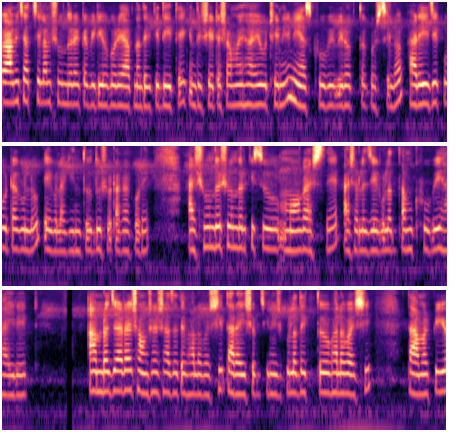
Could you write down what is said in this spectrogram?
তো আমি চাচ্ছিলাম সুন্দর একটা ভিডিও করে আপনাদেরকে দিতে, কিন্তু সেটা সময় হয়ে ওঠেনি। নিয়াজ খুবই বিরক্ত করছিল। আর এই যে কৌটাগুলো, এগুলা কিন্তু দুশো টাকা করে। আর সুন্দর সুন্দর কিছু মগ আসছে। আসলে যেগুলোর দাম খুবই হাই রেট আমরা যারা সংসার সাজাতে ভালোবাসি, তারা এইসব জিনিসগুলো দেখতেও ভালোবাসি। তা আমার প্রিয়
